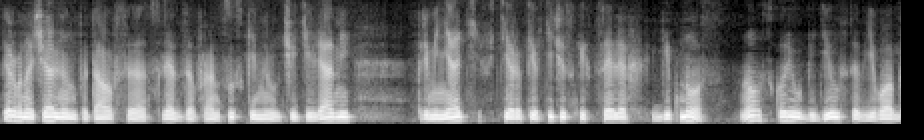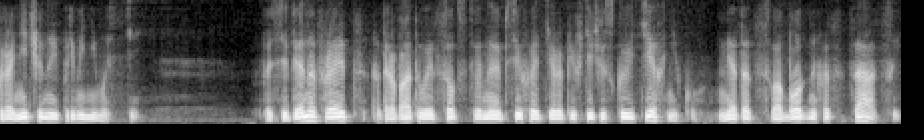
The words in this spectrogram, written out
Первоначально он пытался вслед за французскими учителями применять в терапевтических целях гипноз, но вскоре убедился в его ограниченной применимости. Постепенно Фрейд отрабатывает собственную психотерапевтическую технику, метод свободных ассоциаций.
